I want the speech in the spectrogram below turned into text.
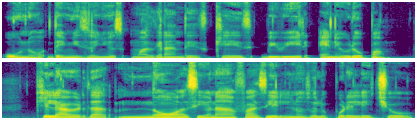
uno de mis sueños más grandes, que es vivir en Europa, que la verdad no ha sido nada fácil, no solo por el hecho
